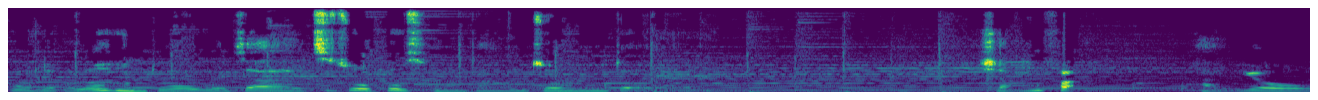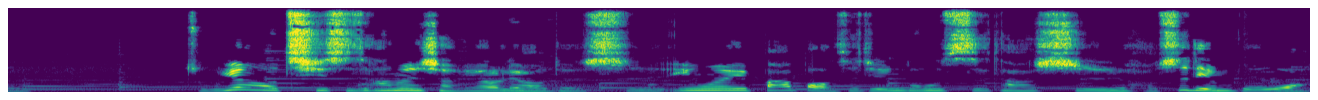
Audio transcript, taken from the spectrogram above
我聊了很多我在制作过程当中的想法，还有主要其实他们想要聊的是，因为八宝这间公司它是好事联播网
